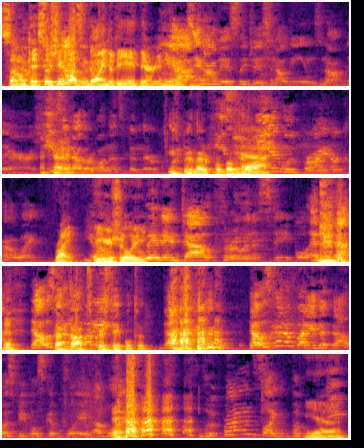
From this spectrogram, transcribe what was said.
So You know, okay, so she wasn't going to be there anyways. Yeah, and obviously Jason Aldean's not there. He's Okay. another one that's been there. He's quite- been there for- before. Yeah. He and Luke Bryan are kind of like right. you They know, usually when in doubt, throw in a staple, and then that that was That's kind of funny. Chris Stapleton. That, that was kind of funny that that was people's complaint. I'm like, Luke Bryan's like the, Yeah. the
